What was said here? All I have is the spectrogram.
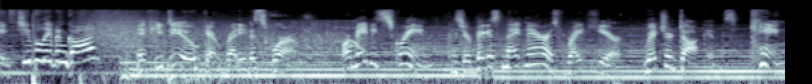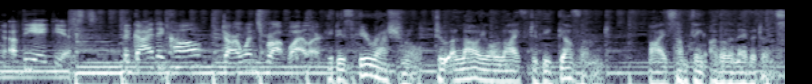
Hey, do you believe in God? If you do, get ready to squirm. Or maybe scream, because your biggest nightmare is right here. Richard Dawkins, king of the atheists. The guy they call Darwin's Rottweiler. It is irrational to allow your life to be governed by something other than evidence.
